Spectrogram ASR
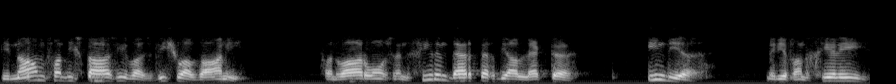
Die naam van die stasie was Vishwavani vanwaar ons in 34 dialekte Indië met die evangelie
